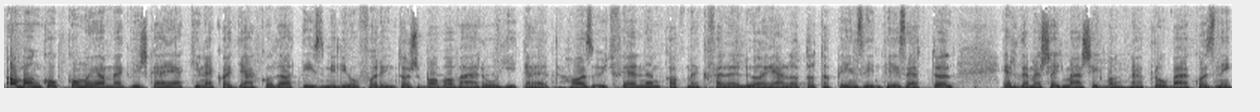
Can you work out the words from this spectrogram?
A bankok komolyan megvizsgálják, kinek adják oda a 10 millió forintos babaváró hitelt. Ha az ügyfél nem kap megfelelő ajánlatot a pénzintézettől, érdemes egy másik banknál próbálkozni.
